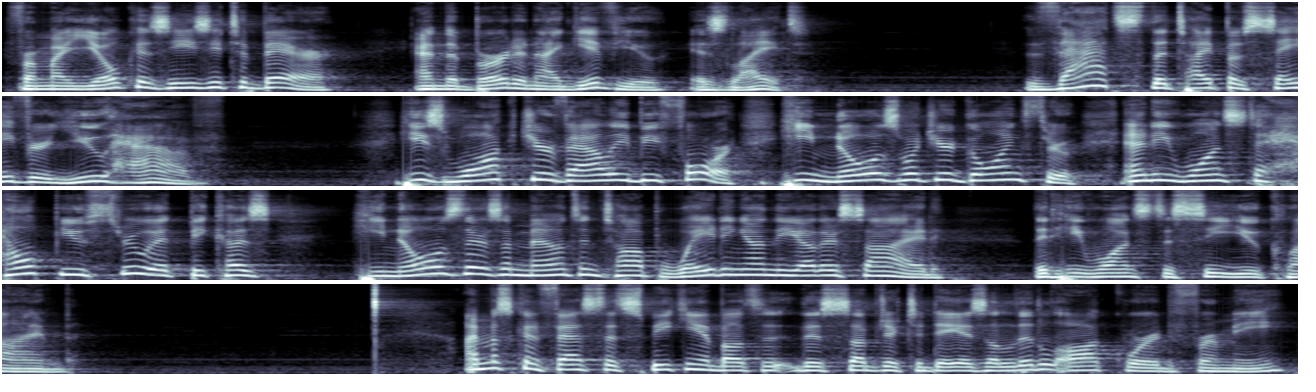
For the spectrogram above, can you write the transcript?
For my yoke is easy to bear, and the burden I give you is light. That's the type of Savior you have. He's walked your valley before. He knows what you're going through, and He wants to help you through it because He knows there's a mountaintop waiting on the other side that He wants to see you climb. I must confess that speaking about this subject today is a little awkward for me.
